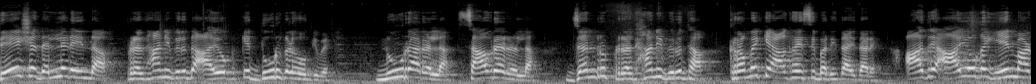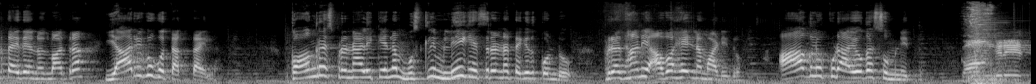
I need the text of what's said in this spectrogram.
ದೇಶದೆಲ್ಲೆಡೆಯಿಂದ ಪ್ರಧಾನಿ ವಿರುದ್ಧ ಆಯೋಗಕ್ಕೆ ದೂರುಗಳು ಹೋಗಿವೆ. ನೂರಾರಲ್ಲ ಸಾವಿರಾರಲ್ಲ ಜನರು ಪ್ರಧಾನಿ ವಿರುದ್ಧ ಕ್ರಮಕ್ಕೆ ಆಗ್ರಹಿಸಿ ಬರೀತಾ ಇದ್ದಾರೆ. ಆದರೆ ಆಯೋಗ ಏನು ಮಾಡ್ತಾ ಇದೆ ಅನ್ನೋದು ಮಾತ್ರ ಯಾರಿಗೂ ಗೊತ್ತಾಗ್ತಾ ಇಲ್ಲ. ಕಾಂಗ್ರೆಸ್ ಪ್ರಣಾಳಿಕೆಯನ್ನು ಮುಸ್ಲಿಂ ಲೀಗ್ ಹೆಸರನ್ನ ತೆಗೆದುಕೊಂಡು ಪ್ರಧಾನಿ ಅವಹೇಳನ ಮಾಡಿದ್ರು. ಆಗಲೂ ಕೂಡ ಆಯೋಗ ಸುಮ್ಮನಿತ್ತು ಕಾಂಗ್ರೆಸ್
